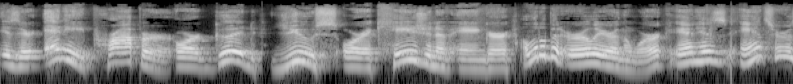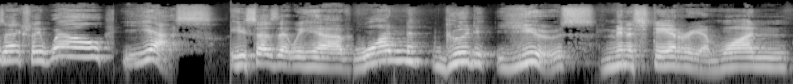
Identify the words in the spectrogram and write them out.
is there any proper or good use or occasion of anger a little bit earlier in the work? And his answer is actually, well, yes. He says that we have one good use, ministerium, one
